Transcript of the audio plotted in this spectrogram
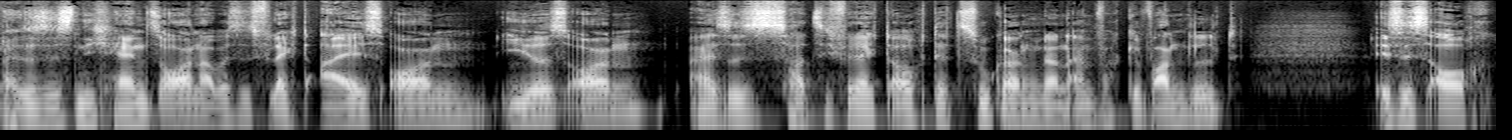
also es ist nicht hands-on, aber es ist vielleicht eyes-on, ears-on. Also es hat sich vielleicht auch der Zugang dann einfach gewandelt. Es ist auch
